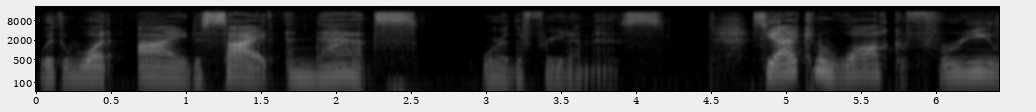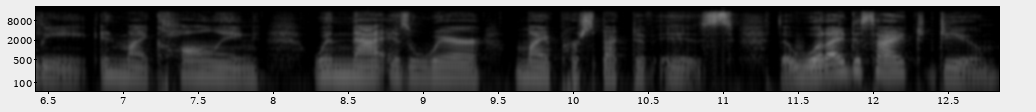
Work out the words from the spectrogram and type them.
with what I decide. And that's where the freedom is. See, I can walk freely in my calling when that is where my perspective is. That what I decide to do,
